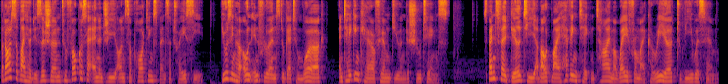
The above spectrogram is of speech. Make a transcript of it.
but also by her decision to focus her energy on supporting Spencer Tracy, using her own influence to get him work and taking care of him during the shootings. Spence felt guilty about my having taken time away from my career to be with him.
